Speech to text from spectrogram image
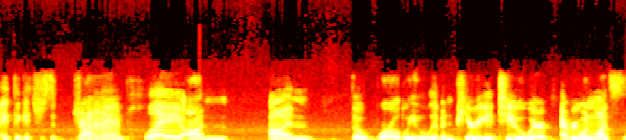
I think it's just a giant play on on the world we live in period too where everyone wants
